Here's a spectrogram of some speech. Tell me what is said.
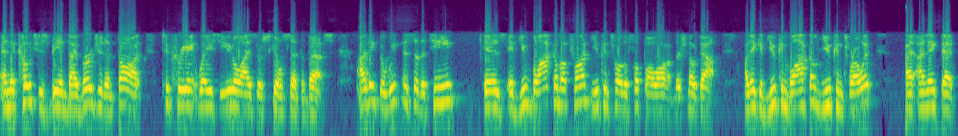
and the coaches being divergent in thought to create ways to utilize their skill set the best. I think the weakness of the team is if you block them up front, you can throw the football on them. There's no doubt. I think if you can block them, you can throw it. I, I think that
